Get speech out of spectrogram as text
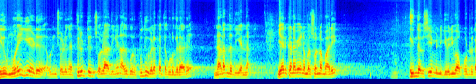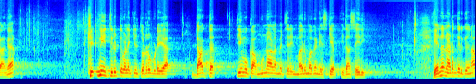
இது முறைகேடு அப்படின்னு சொல்லுங்கள் திருட்டுன்னு சொல்லாதீங்கன்னு அதுக்கு ஒரு புது விளக்கத்தை கொடுக்குறாரு. நடந்தது என்ன? ஏற்கனவே நம்ம சொன்ன மாதிரி இந்த விஷயம் இன்றைக்கி விரிவாக போட்டிருக்காங்க. கிட்னி திருட்டு வழக்கில் தொடர்புடைய டாக்டர் திமுக முன்னாள் அமைச்சரின் மருமகன் எஸ்கேப். இதான் செய்தி. என்ன நடந்திருக்குதுன்னா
